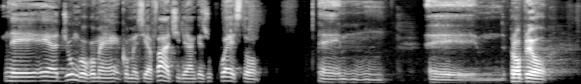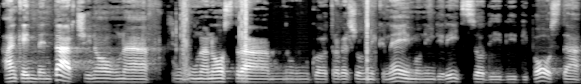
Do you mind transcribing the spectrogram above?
E, e aggiungo come, come, sia facile anche su questo, ehm, ehm, proprio anche inventarci no? una, una nostra, attraverso un nickname, un indirizzo di, di, di posta,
